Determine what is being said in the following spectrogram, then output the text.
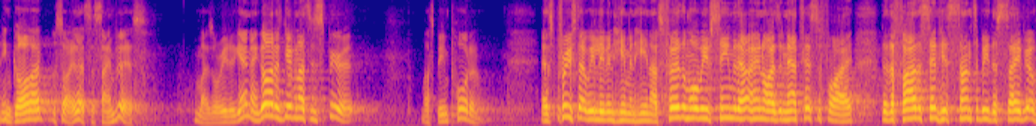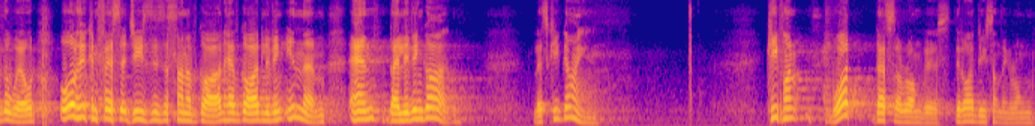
In God, sorry, that's the same verse. I might as well read it again. And God has given us His Spirit. Must be important. As proof that we live in Him and He in us. Furthermore, we have seen with our own eyes and now testify that the Father sent His Son to be the Savior of the world. All who confess that Jesus is the Son of God have God living in them, and they live in God. Let's keep going. Keep on. What? That's the wrong verse. Did I do something wrong?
